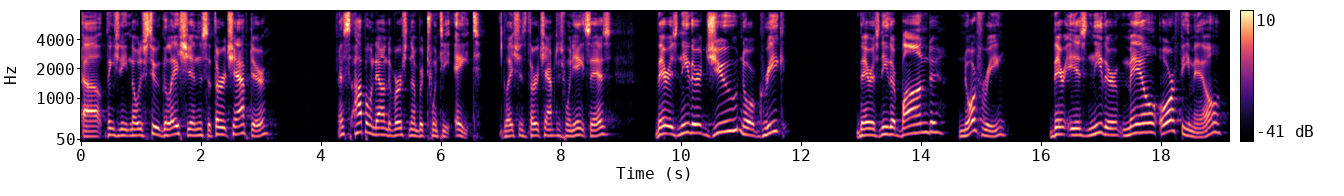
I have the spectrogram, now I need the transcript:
Uh, things you need to notice too. Galatians, the third chapter. Let's hop on down to verse number 28. Galatians, third chapter, 28 says, There is neither Jew nor Greek, there is neither bond nor free, there is neither male or female,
